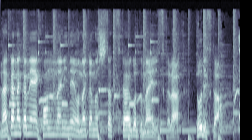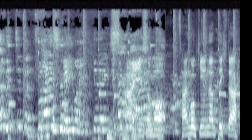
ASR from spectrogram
なかなかねこんなにねお腹の下使うことないですからどうですか？辛いしか今言ってないんで。すよはいその産後気になってきた。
